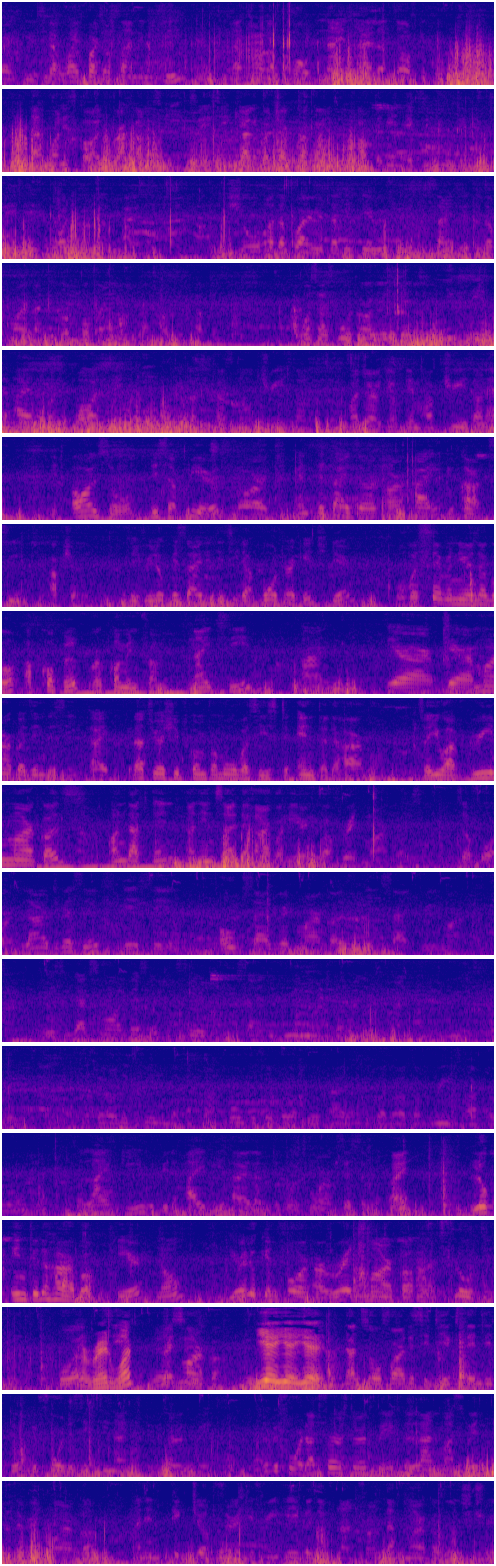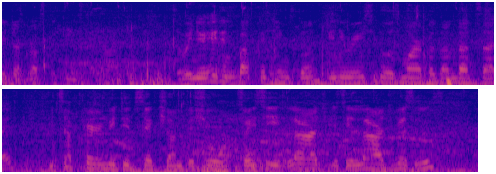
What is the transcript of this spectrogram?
right here. See that white patch of sand in the sea? That's one of about nine islands off the coast. That one is called Rackham Cay. So you see Calico Jack Rackham, after being executed in places, on the island. To show other pirates that if they refuse to sign letters of marque and become buccaneers, that's what will happen. What's our sport or residents nicknamed the island Bald Head Key because it has no trees on it. So majority of them have trees on it. It also disappears or when the tides are, are high, you can't see it actually. So if you look beside it, you see that boat wreckage there. Over seven years ago, a couple were coming from Night Sea and there are there are markers in the sea. Like that's where ships come from overseas to enter the harbor. So you have green markers on that end and inside the harbor here you have red markers. So for large vessels they sail outside red markers, inside green markers. So you see that small vessel, it sails inside the green marker and it's right underneath the red side. That's why I was explaining that you can't go to several of those islands because a lot of reefs are around here. So Lime Cay would be the ideal island to go, it's more accessible, right? Look into the harbor here, no? You're looking for a red marker that's floating. Boy, A red see? what? Yeah, Red see. marker. Yeah, yeah, yeah. That's so far the city extended to before the 1692 earthquake. So before that first earthquake, the landmass went to the red marker and then picture 33 acres of land from that marker going straight across the Kingston. So when you're heading back to Kingston, anywhere you see those markers on that side, it's a permitted section to show. So you see large, you see large vessels,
